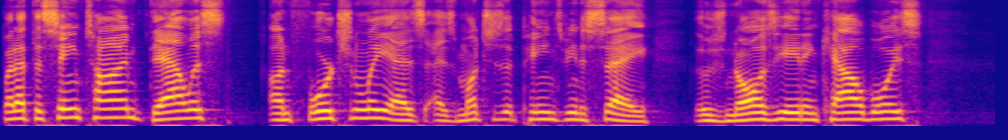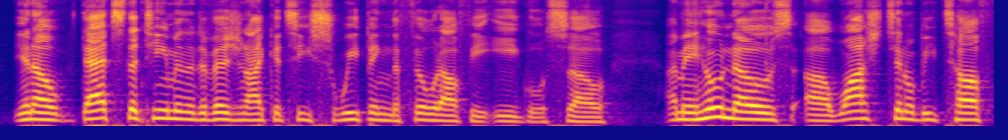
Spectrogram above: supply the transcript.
but at the same time, Dallas, unfortunately, as as much as it pains me to say, those nauseating Cowboys, you know, that's the team in the division I could see sweeping the Philadelphia Eagles. So, I mean, who knows? Uh, Washington will be tough.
